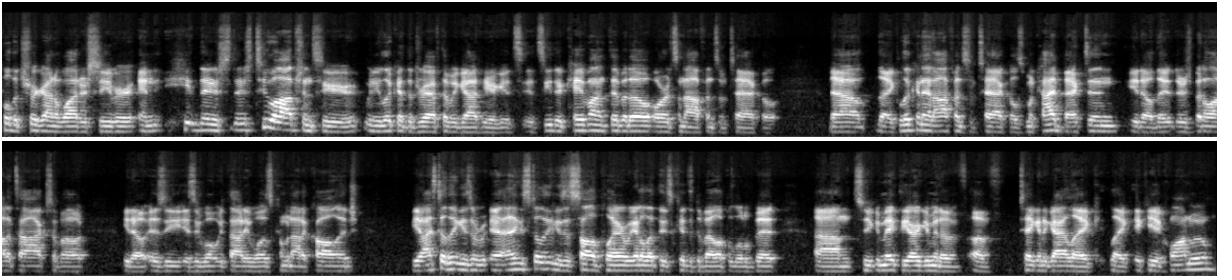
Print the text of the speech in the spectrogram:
pull the trigger on a wide receiver. And he, there's there's two options here when you look at the draft that we got here. It's it's either Kayvon Thibodeaux or it's an offensive tackle. Now, like looking at offensive tackles, Mekhi Becton, you know, they, there's been a lot of talks about, you know, is he is he what we thought he was coming out of college? You know, I still think he's a I still think he's a solid player. We got to let these kids develop a little bit. Um, so you can make the argument of of taking a guy like like Ike Ekwonu,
